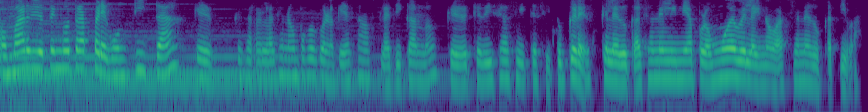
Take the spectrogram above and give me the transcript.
Omar, yo tengo otra preguntita que, se relaciona un poco con lo que ya estamos platicando, que, dice así que si tú crees que la educación en línea promueve la innovación educativa.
